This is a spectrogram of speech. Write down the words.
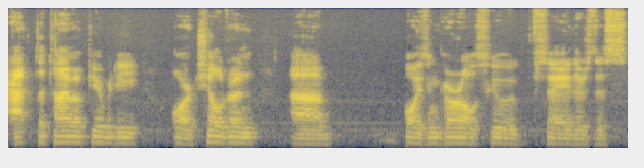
at the time of puberty, or children, uh, boys and girls who say there's this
